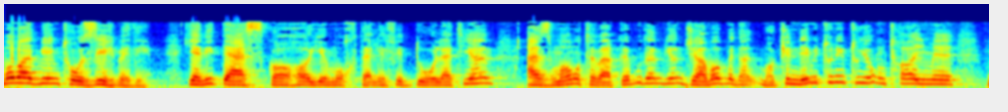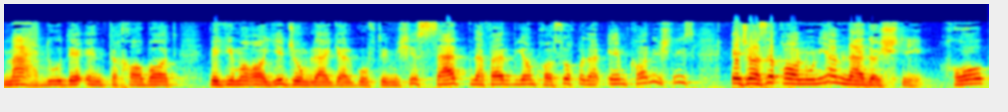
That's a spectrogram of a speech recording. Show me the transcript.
ما باید بیایم توضیح بدیم. یعنی دستگاه های مختلف دولتی هم از ما متوقع بودن بیان جواب بدن. ما که نمی‌تونیم توی اون تایم محدود انتخابات بگیم آقا یه جمله اگر گفته میشه صد نفر بیان پاسخ بدن. امکانش نیست. اجازه قانونی هم نداشتیم. خب؟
